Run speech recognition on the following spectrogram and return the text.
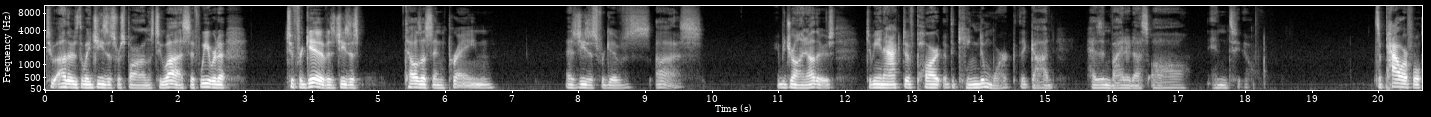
to others the way Jesus responds to us, if we were to, to forgive as Jesus tells us in praying, as Jesus forgives us, be drawing others to be an active part of the kingdom work that God has invited us all into. It's a powerful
